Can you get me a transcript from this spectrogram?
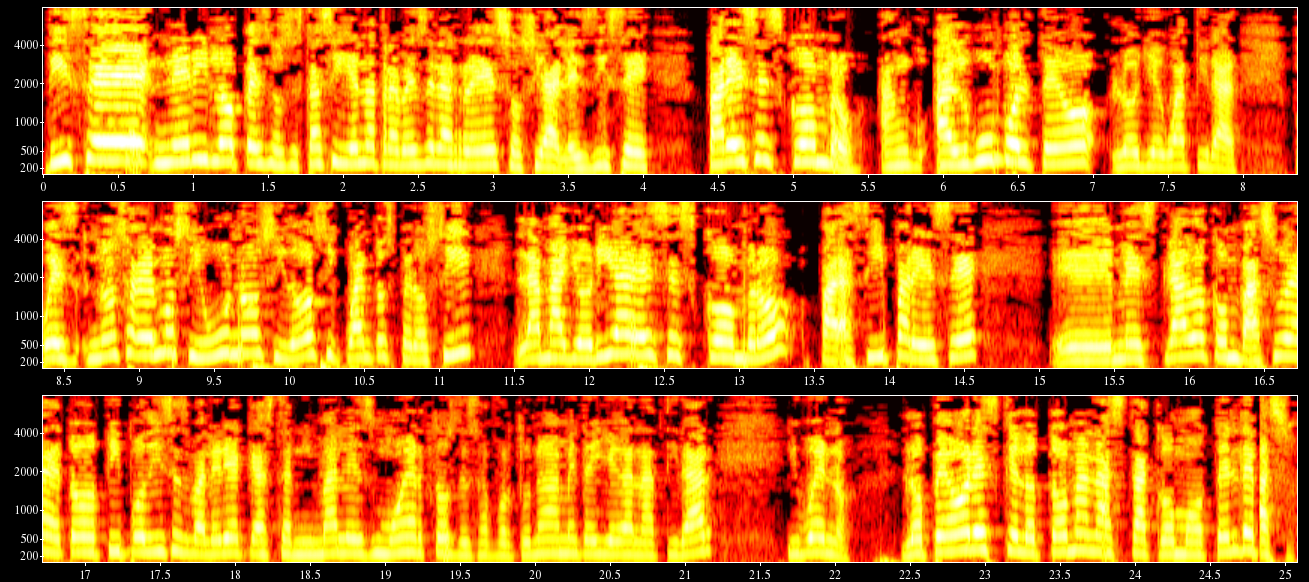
Dice Neri López, nos está siguiendo a través de las redes sociales. Dice, parece escombro, algún volteo lo llegó a tirar. Pues no sabemos si uno, si dos, si cuántos, pero sí, la mayoría es escombro, así parece eh, mezclado con basura de todo tipo, dices Valeria, que hasta animales muertos desafortunadamente llegan a tirar. Y bueno, lo peor es que lo toman hasta como hotel de paso.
